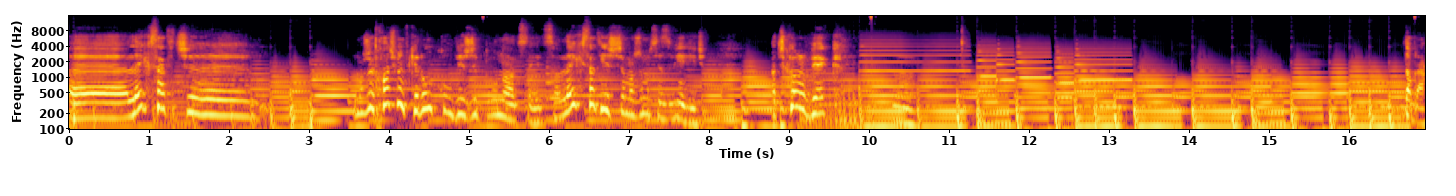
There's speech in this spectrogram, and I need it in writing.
Eee, Lakeside czy... Może chodźmy w kierunku wieży północnej, co? Lakeside jeszcze możemy sobie zwiedzić. Aczkolwiek... Hmm. Dobra,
